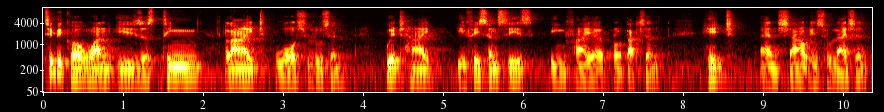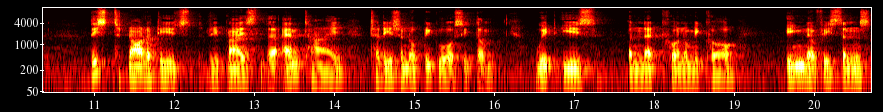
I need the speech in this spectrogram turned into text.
typical one is a thin light wall solution with high efficiencies in fire protection, heat, and sound insulation. This technology replaces the anti-traditional brick wall system, which is uneconomical, inefficient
